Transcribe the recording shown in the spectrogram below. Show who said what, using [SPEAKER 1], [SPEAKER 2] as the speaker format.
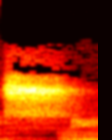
[SPEAKER 1] see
